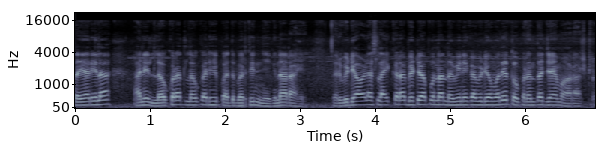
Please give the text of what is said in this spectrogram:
तयारीला आणि लवकरात लवकर ही पदभरती निघणार आहे. तर व्हिडिओ आवडल्यास लाईक करा. भेटूया पुन्हा नवीन एका व्हिडिओमध्ये तोपर्यंत जय महाराष्ट्र.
